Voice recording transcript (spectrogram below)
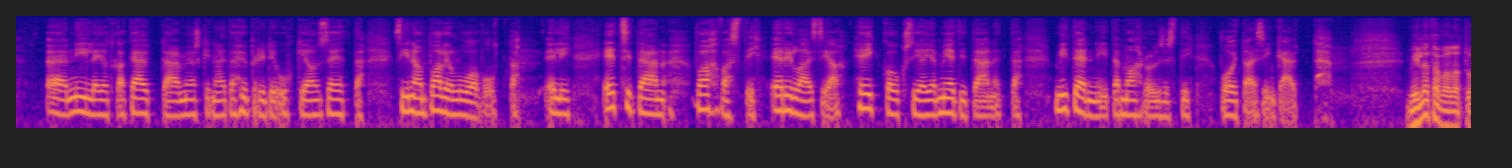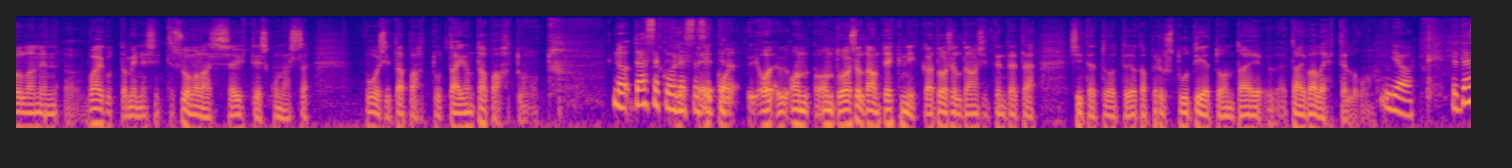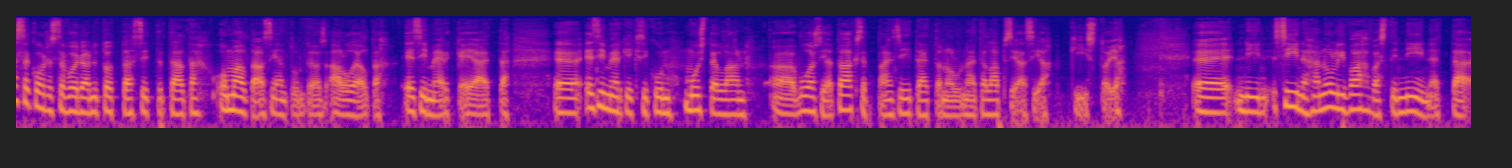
niille, jotka käyttää myöskin näitä hybridiuhkia, on se, että siinä on paljon luovuutta. Eli etsitään vahvasti erilaisia heikkouksia ja mietitään, että miten niitä mahdollisesti voitaisiin käyttää. Millä tavalla tuollainen vaikuttaminen sitten suomalaisessa yhteiskunnassa voisi tapahtua tai on tapahtunut? No tässä kohdassa on, sitten... On, on, on, toiselta on tekniikkaa, toiselta on sitten tätä, sitä tuota, joka perustuu tietoon tai, tai valehteluun. Joo. Ja tässä kohdassa voidaan nyt ottaa sitten täältä omalta asiantuntijasalueelta esimerkkejä, että esimerkiksi kun muistellaan vuosia taaksepäin siitä, että on ollut näitä lapsiasiakiistoja, niin siinähän oli vahvasti niin, että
